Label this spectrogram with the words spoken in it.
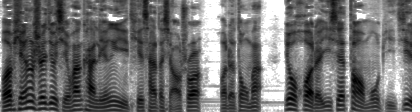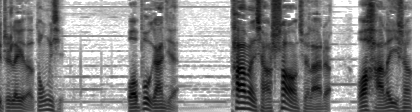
我平时就喜欢看灵异题材的小说或者动漫。又或者一些《盗墓笔记》之类的东西，我不敢捡。他们想上去来着，我喊了一声：“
